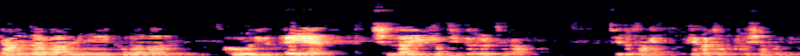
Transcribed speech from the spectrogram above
양자강이 흐르는 그 일대의 신라의 유적지들을 제가 지도상에 해가지고 표시한 겁니다.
